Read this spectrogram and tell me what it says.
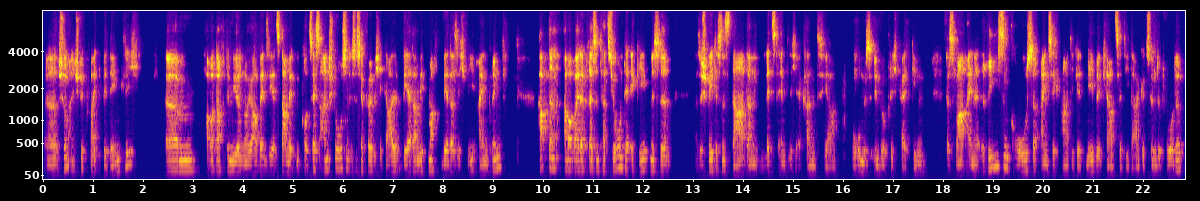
äh, schon ein Stück weit bedenklich ähm, aber dachte mir, naja, wenn Sie jetzt damit einen Prozess anstoßen, ist es ja völlig egal, wer da mitmacht, wer da sich wie einbringt. Hab dann aber bei der Präsentation der Ergebnisse, also spätestens da dann letztendlich erkannt, ja, worum es in Wirklichkeit ging. Das war eine riesengroße, einzigartige Nebelkerze, die da gezündet wurde.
